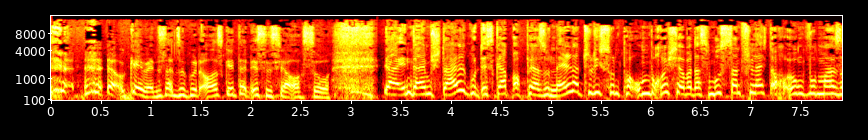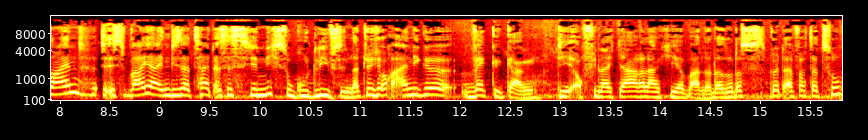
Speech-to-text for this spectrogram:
ja, okay, wenn es dann so gut ausgeht, dann ist es ja auch so. Ja, in deinem Stall, gut, es gab auch personell natürlich so ein paar Umbrüche, aber das muss dann vielleicht auch irgendwo mal sein. Es war ja in dieser Zeit, als es hier nicht so gut lief, sind natürlich auch einige weggegangen, die auch vielleicht jahrelang hier waren oder so. Das gehört einfach dazu.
